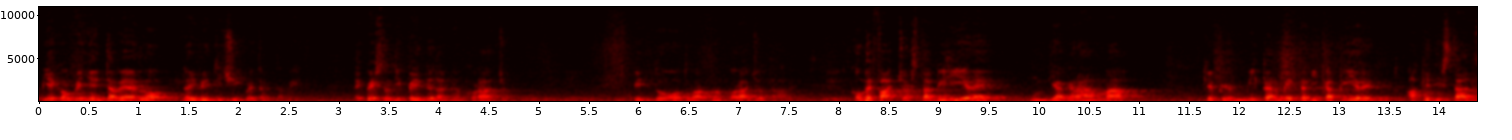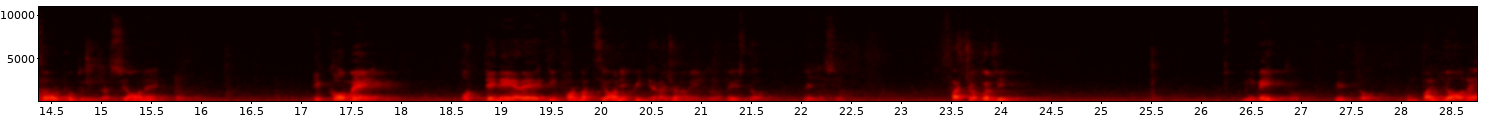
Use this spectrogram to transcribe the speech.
mi è conveniente averlo dai 25 ai 30 metri e questo dipende dal mio ancoraggio. Quindi dovrò trovare un ancoraggio tale. Come faccio a stabilire un diagramma che per, mi permetta di capire a che distanza ho il punto di inversione e come ottenere informazioni e quindi ragionamento da questo? Benissimo. Faccio così. Mi metto, metto un paglione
